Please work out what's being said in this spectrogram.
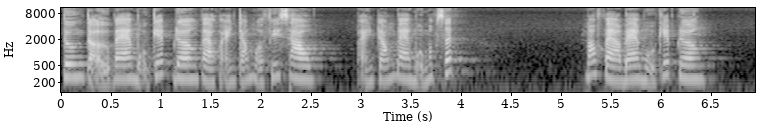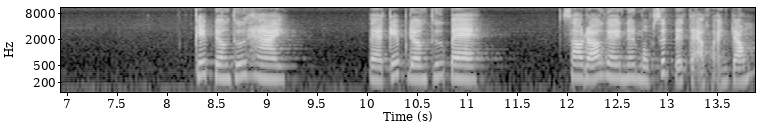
Tương tự 3 mũi kép đơn vào khoảng trống ở phía sau. Khoảng trống 3 mũi móc xích. Móc vào 3 mũi kép đơn. Kép đơn thứ hai và kép đơn thứ ba. Sau đó gây nên một xích để tạo khoảng trống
